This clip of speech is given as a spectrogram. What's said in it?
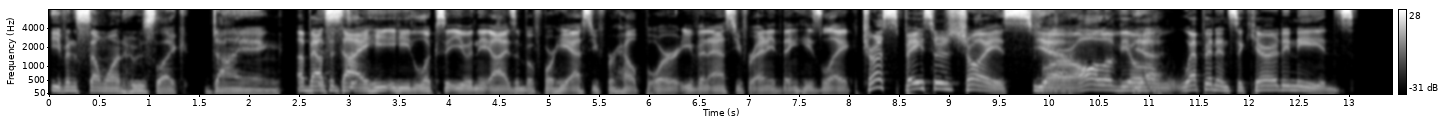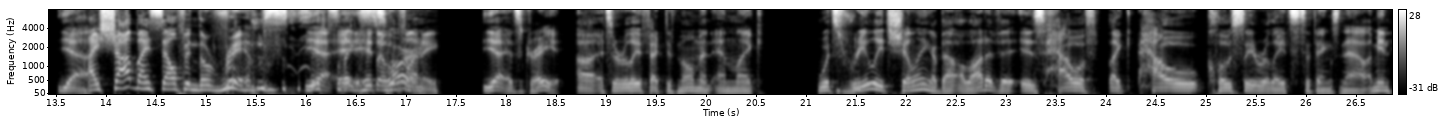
even someone who's like dying. About to sti- die, he he looks at you in the eyes, and before he asks you for help or even asks you for anything, he's like, "Trust Spacer's choice for Yeah. all of your Yeah. weapon and security needs." Yeah. I shot myself in the ribs. Yeah, it's it like hits so hard. funny. yeah, it's great. Uh it's a really effective moment and like what's really chilling about a lot of it is how if like how closely it relates to things now. I mean,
